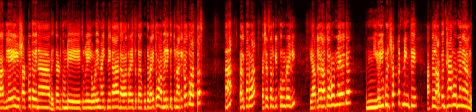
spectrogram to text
आपले शॉर्टकट होईना भेटत तोंडे. तुला एवढे माहीत नाही का? गावात राहतो का? कुठं राहतो अमेरिकेतून आले का तू आताच हा? काल परवा? अशासारखी करून राहिली? हे आपल्या गावचा रोड नाही का? इकडून शॉर्टकट निघते. आपलं आपण त्या रोडनं आलो.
